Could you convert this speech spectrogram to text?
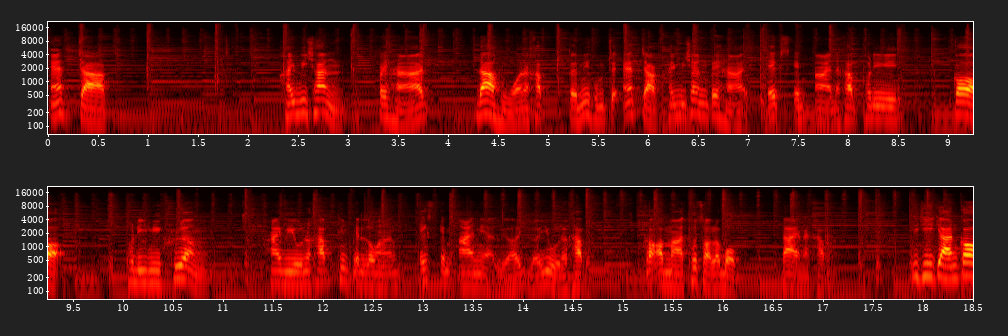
แอดจาก High Vision ไปหาด้าหัวนะครับ แต่นี่ผมจะแอดจาก High Vision ไปหา XMI นะครับ พอดีก็พอดีมีเครื่อง High View นะครับที่เป็นโรงงาน XMI เนี่ยเหลือเหลืออยู่นะครับ ก็เอามาทดสอบระบบได้นะครับ วิธีการก็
